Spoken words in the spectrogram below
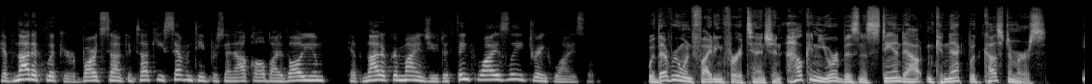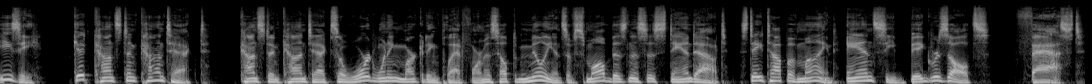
Hpnotiq Liquor, Bardstown, Kentucky, 17% alcohol by volume. Hpnotiq reminds you to think wisely, drink wisely. With everyone fighting for attention, how can your business stand out and connect with customers? Easy. Get Constant Contact. Constant Contact's award winning marketing platform has helped millions of small businesses stand out, stay top of mind, and see big results fast.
